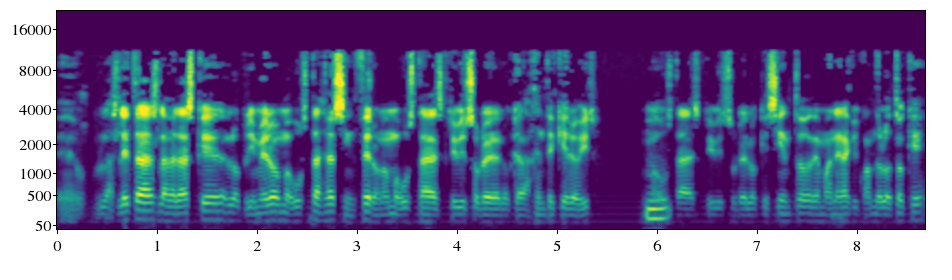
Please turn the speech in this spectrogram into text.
Eh, las letras, la verdad es que lo primero me gusta ser sincero, no me gusta escribir sobre lo que la gente quiere oír. Me gusta escribir sobre lo que siento de manera que cuando lo toque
